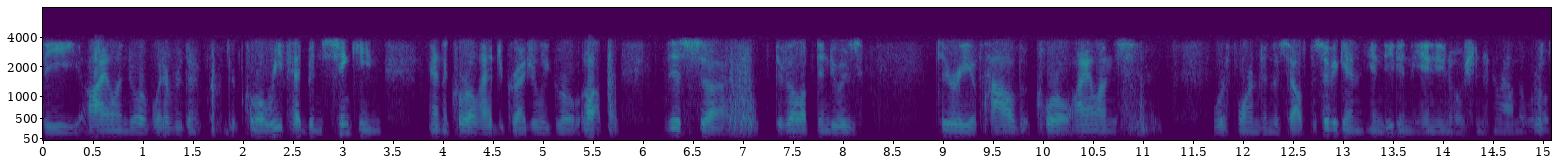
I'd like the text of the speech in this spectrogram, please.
the island or whatever the, the coral reef had been sinking, and the coral had to gradually grow up. This uh, developed into his theory of how the coral islands were formed in the South Pacific and indeed in the Indian Ocean and around the world.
